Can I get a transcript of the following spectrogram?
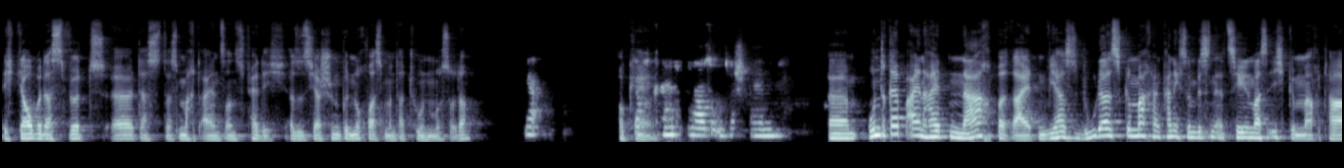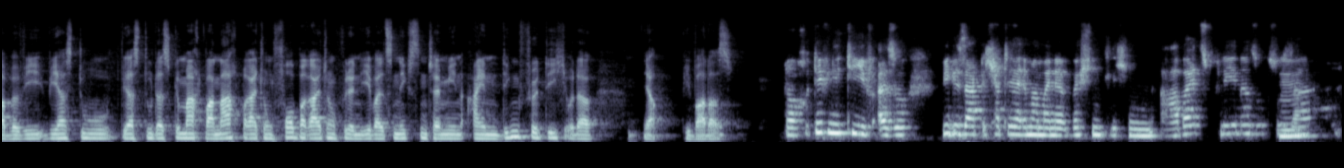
Ich glaube, das wird, äh, das, das macht einen sonst fertig. Also es ist ja schon genug, was man da tun muss, oder? Ja. Okay. Das kann ich genauso unterschreiben. Ähm, und Rap-Einheiten nachbereiten. Wie hast du das gemacht? Dann kann ich so ein bisschen erzählen, was ich gemacht habe. Wie, wie, hast, du, wie hast du das gemacht? War Nachbereitung, Vorbereitung für den jeweils nächsten Termin ein Ding für dich oder ja, wie war das? Doch, definitiv. Also, wie gesagt, ich hatte ja immer meine wöchentlichen Arbeitspläne sozusagen. Mhm.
